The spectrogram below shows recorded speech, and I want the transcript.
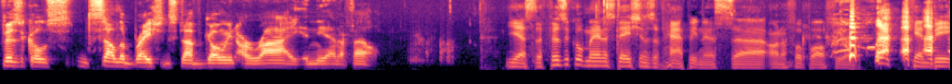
physical celebration stuff going awry in the NFL. yes, the physical manifestations of happiness uh, on a football field can be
